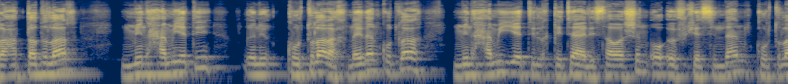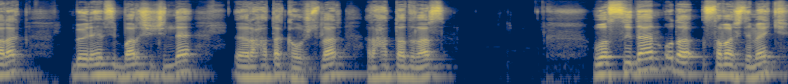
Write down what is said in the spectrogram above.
rahatladılar. Min hamiyeti yani kurtularak neyden kurtularak min hamiyetil qitali savaşın o öfkesinden kurtularak böyle hepsi barış içinde e, rahata kavuştular, rahatladılar. Ve sidam o da savaş demek,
